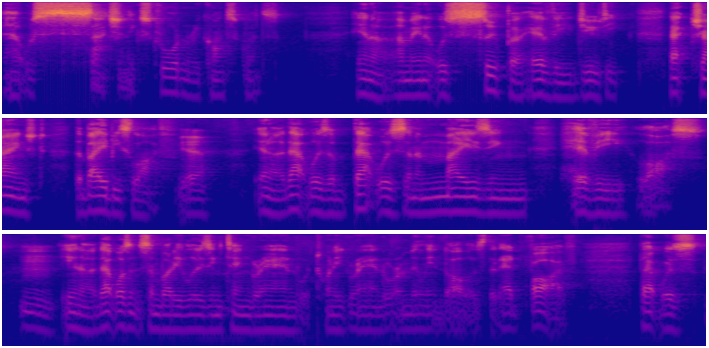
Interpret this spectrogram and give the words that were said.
and it was such an extraordinary consequence. You know, I mean, it was super heavy duty. That changed the baby's life. Yeah. You know, that was a that was an amazing heavy loss. You know, that wasn't somebody losing ten grand or twenty grand or a million dollars that had five. That was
